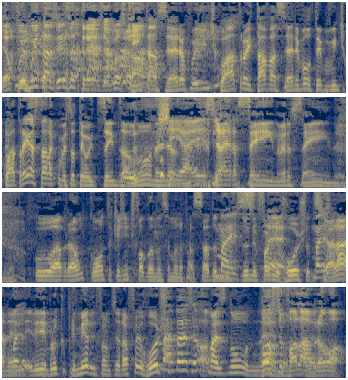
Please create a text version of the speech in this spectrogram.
Eu fui muitas vezes o 13, eu gostava. Quinta série eu fui 24, oitava série voltei pro 24. Aí a sala começou a ter 800 alunos, né? Já, esse. já era 100, número 100. né? O Abraão conta que a gente falou na semana passada do- Mas, do uniforme é, roxo do mas- Ceará, né? mas- Ele lembrou que o primeiro uniforme do Ceará foi roxo. Mas, mas, ó, mas não. né, Posso não- falar, é. Abraão, ó.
